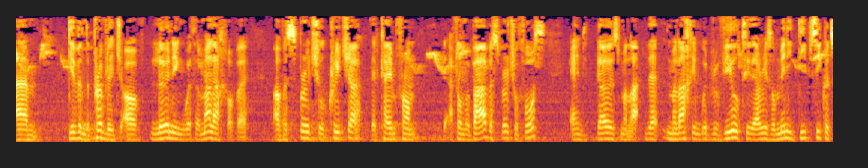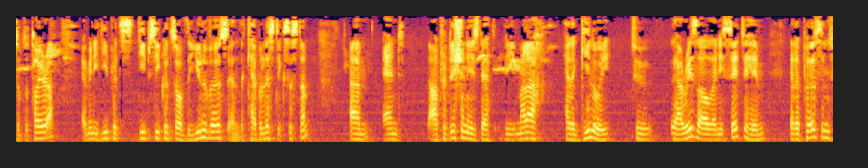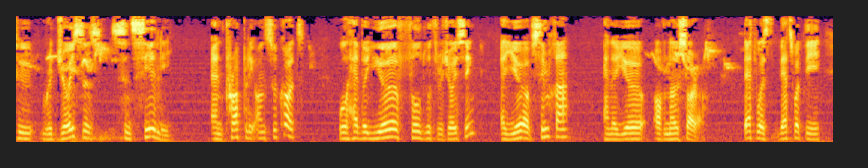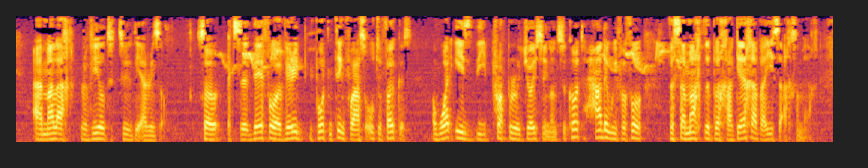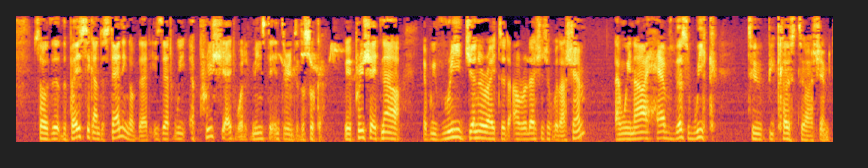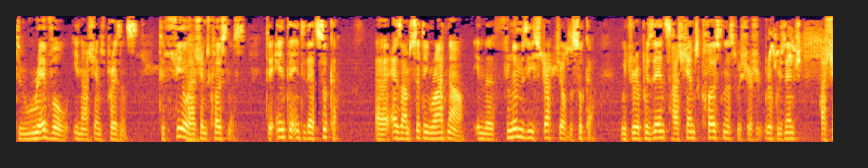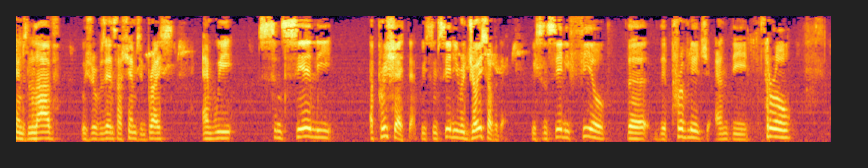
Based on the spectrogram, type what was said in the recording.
um, given the privilege of learning with a malach of a of a spiritual creature that came from from above, a spiritual force, and those malach, malachim would reveal to the Arizal many deep secrets of the Torah and many deep, deep secrets of the universe and the Kabbalistic system. Um, and our tradition is that the malach had a gilui to the Arizal and he said to him that a person who rejoices sincerely and properly on Sukkot will have a year filled with rejoicing, a year of simcha, and a year of no sorrow. That was, that's what the uh, Malach revealed to the Arizal. So it's therefore a very important thing for us all to focus on what is the proper rejoicing on Sukkot. How do we fulfill v'samachta b'chagecha v'ayisa achsameach. So the, the basic understanding of that is that we appreciate what it means to enter into the sukkah. We appreciate now that we've regenerated our relationship with Hashem and we now have this week to be close to Hashem, to revel in Hashem's presence, to feel Hashem's closeness, to enter into that sukkah, uh, as I'm sitting right now, in the flimsy structure of the sukkah, which represents Hashem's closeness, which represents Hashem's love, which represents Hashem's embrace, and we sincerely appreciate that. We sincerely rejoice over that. We sincerely feel the, the privilege and the thrill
